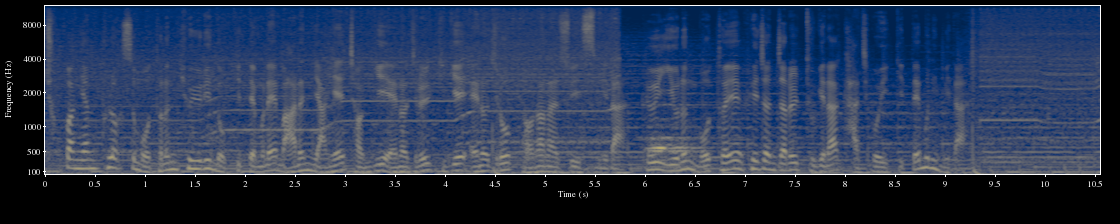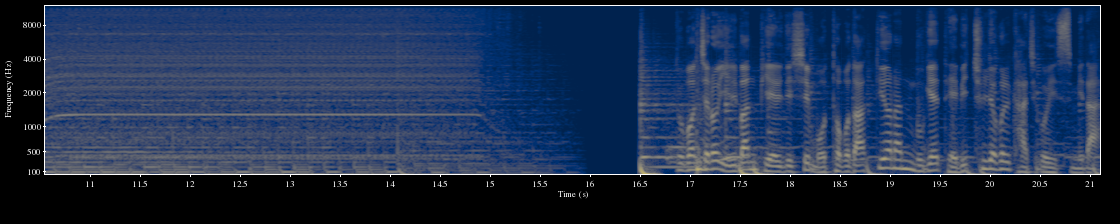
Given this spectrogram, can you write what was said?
축방향 플럭스 모터는 효율이 높기 때문에 많은 양의 전기 에너지를 기계 에너지로 변환할 수 있습니다. 그 이유는 모터의 회전자를 두 개나 가지고 있기 때문입니다. 두 번째로 일반 BLDC 모터보다 뛰어난 무게 대비 출력을 가지고 있습니다.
